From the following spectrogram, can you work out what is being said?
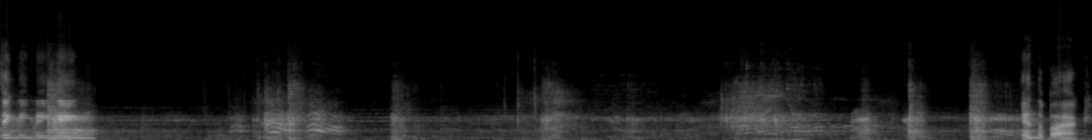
Ding ding ding ding. Back.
